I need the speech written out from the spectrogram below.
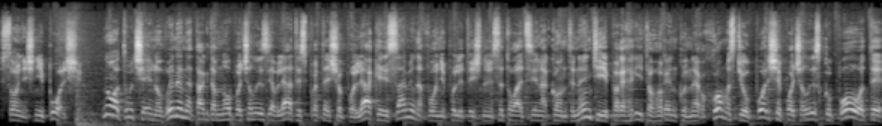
сонячній Польщі. Ну а тут ще й новини не так давно почали з'являтись про те, що поляки і самі на фоні політичної ситуації на континенті і перегрітого ринку нерухомості у Польщі почали скуповувати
